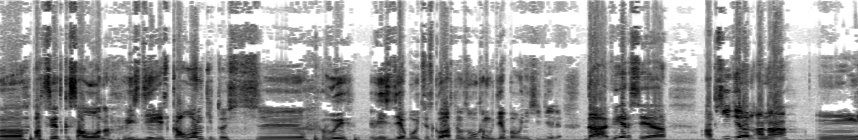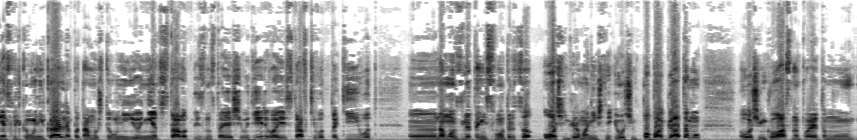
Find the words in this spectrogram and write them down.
э, подсветка салона. Везде есть колонки, то есть э, вы везде будете с классным звуком, где бы вы ни сидели. Да, версия Obsidian, она несколько уникальна, потому что у нее нет вставок из настоящего дерева, а есть вставки вот такие вот. Э, на мой взгляд, они смотрятся очень гармонично и очень по-богатому, очень классно, поэтому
